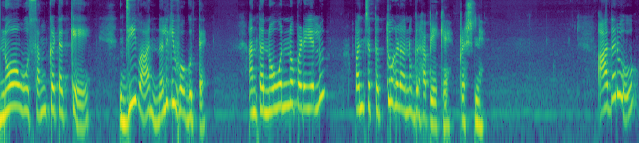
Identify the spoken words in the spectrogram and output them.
ನೋವು ಸಂಕಟಕ್ಕೆ ಜೀವ ನಲುಗಿ ಹೋಗುತ್ತೆ. ಅಂಥ ನೋವನ್ನು ಪಡೆಯಲು ಪಂಚತತ್ವಗಳ ಅನುಗ್ರಹ ಬೇಕೆ? ಪ್ರಶ್ನೆ. ಆದರೂ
